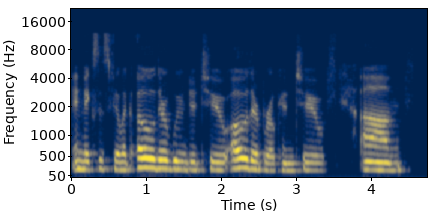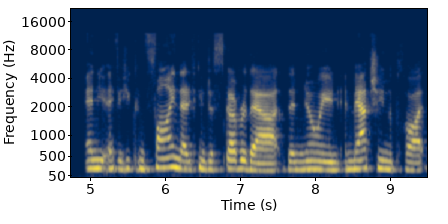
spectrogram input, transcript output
and makes us feel like, oh, they're wounded too. Oh, they're broken too. Um, and if you can find that, if you can discover that, then knowing and matching the plot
